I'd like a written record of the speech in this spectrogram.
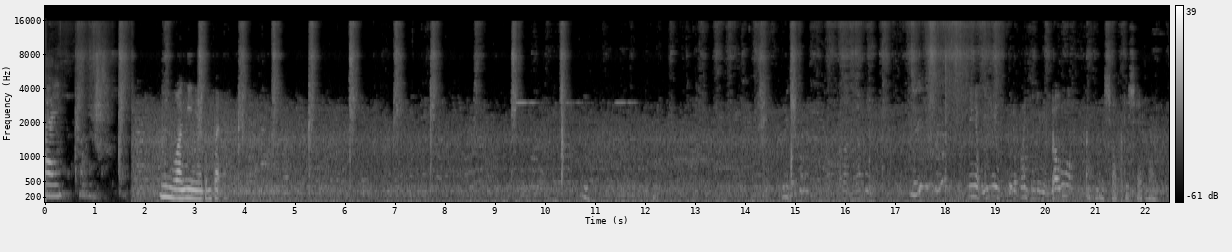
Hai. Hmm, wanginya tempat. Shop di Sherlock.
